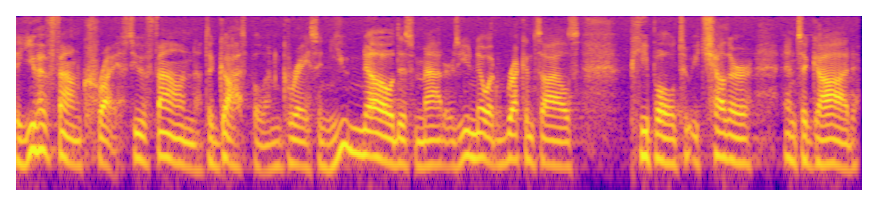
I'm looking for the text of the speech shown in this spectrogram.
That you have found Christ. You have found the gospel and grace. And you know this matters. You know it reconciles people, to each other, and to God.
